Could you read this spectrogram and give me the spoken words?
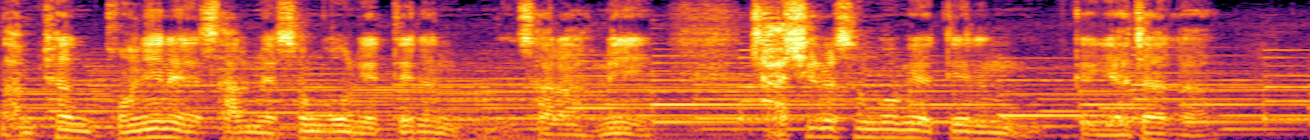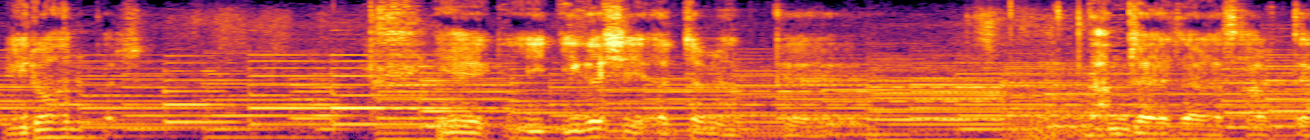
남편 본인의 삶의 성공을 띄는 사람이 자식을 성공에 띄는 그 여자가 위로하는 거죠. 이, 이, 이것이 어쩌면 그 남자 여자가 살 때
